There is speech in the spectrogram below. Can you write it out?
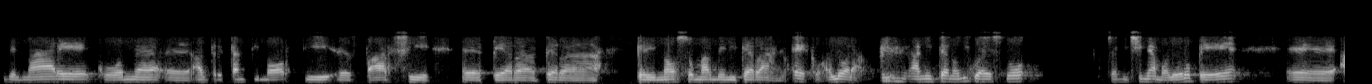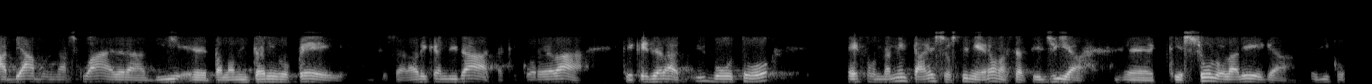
del mare con eh, altrettanti morti eh, sparsi per, per, per, il nostro mar Mediterraneo. Ecco, allora all'interno di questo ci avviciniamo alle europee, eh, abbiamo una squadra di eh, parlamentari europei che sarà ricandidata, che correrà, che chiederà il voto, è fondamentale sostenere una strategia eh, che solo la Lega e dico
